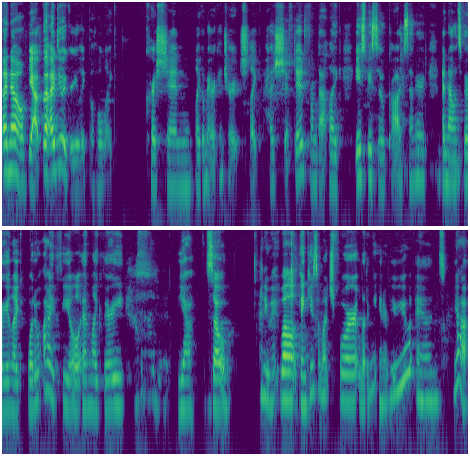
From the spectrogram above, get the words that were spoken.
I know. Yeah, but I do agree. Like the whole like Christian, like American church, like has shifted from that, like, it used to be so God centered, and now it's mm-hmm. very like, what do I feel? And like, very, how can I do it? Yeah. So, anyway, well, thank you so much for letting me interview you. And yeah.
